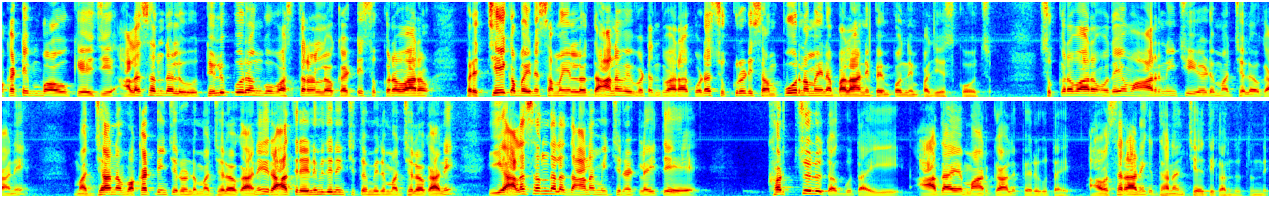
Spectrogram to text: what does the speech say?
ఒకటింబావు కేజీ అలసందలు తెలుపు రంగు వస్త్రంలో కట్టి శుక్రవారం ప్రత్యేకమైన సమయంలో దానం ఇవ్వటం ద్వారా కూడా శుక్రుడి సంపూర్ణమైన బలాన్ని పెంపొందింపజేసుకోవచ్చు. శుక్రవారం ఉదయం ఆరు నుంచి ఏడు మధ్యలో కానీ మధ్యాహ్నం ఒకటి నుంచి రెండు మధ్యలో కానీ రాత్రి ఎనిమిది నుంచి తొమ్మిది మధ్యలో కానీ ఈ అలసందల దానం ఇచ్చినట్లయితే ఖర్చులు తగ్గుతాయి ఆదాయ మార్గాలు పెరుగుతాయి అవసరానికి ధనం చేతికి అందుతుంది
